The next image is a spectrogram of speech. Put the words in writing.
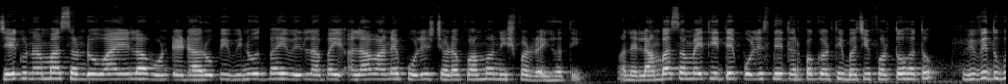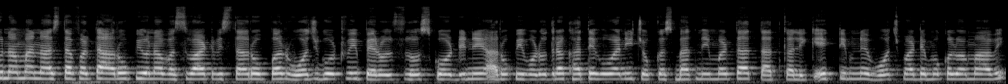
જે ગુનામાં સંડોવાયેલા વોન્ટેડ આરોપી વિનોદભાઈ વિરલાભાઈ અલાવાને પોલીસ ઝડપવામાં નિષ્ફળ રહી હતી અને લાંબા સમયથી તે પોલીસની ધરપકડથી બચી ફરતો હતો. વિવિધ ગુનામાં નાસ્તા ફરતા આરોપીઓના વસવાટ વિસ્તારો પર વોચ ગોઠવી પેરોલ ફ્લો સ્કોડને આરોપી વડોદરા ખાતે હોવાની ચોક્કસ બાતમી મળતા તાત્કાલિક એક ટીમને વોચ માટે મોકલવામાં આવી.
